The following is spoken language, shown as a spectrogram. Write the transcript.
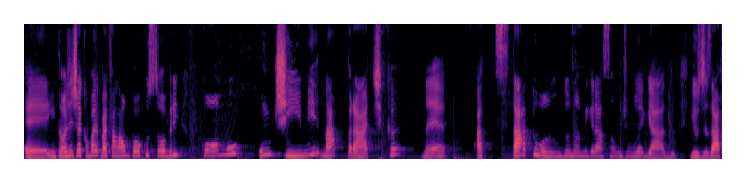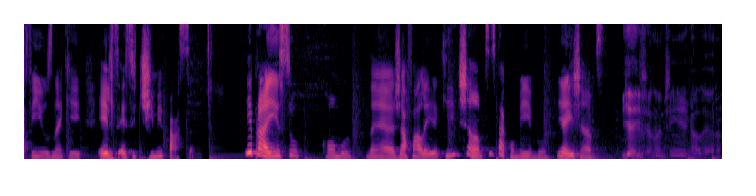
É, então a gente vai, vai falar um pouco sobre como um time, na prática, né, está atuando na migração de um legado e os desafios né, que esse time passa. E para isso, como né, já falei aqui, Champs está comigo. E aí, Champs? E aí, Fernandinha e galera?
